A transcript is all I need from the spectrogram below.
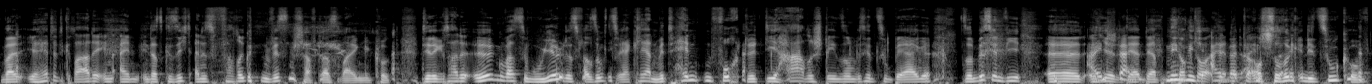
weil ihr hättet gerade in ein in das Gesicht eines verrückten Wissenschaftlers reingeguckt, der gerade irgendwas Weirdes versucht zu erklären, mit Händen fuchtelt, die Haare stehen so ein bisschen zu Berge, so ein bisschen wie äh, hier der der mich Doktor, der Albert Doktor Einstein. zurück in die Zukunft.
